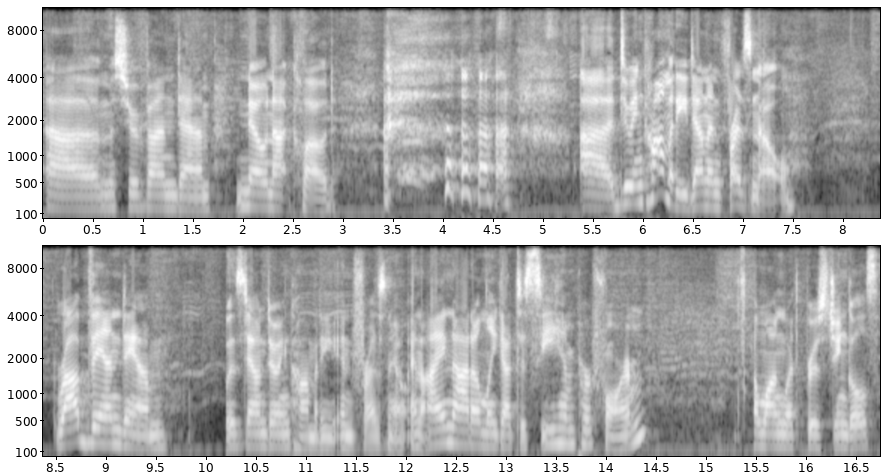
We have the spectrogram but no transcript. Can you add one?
uh, Monsieur Van Damme. No, not Claude. uh, doing comedy down in Fresno. Rob Van Dam was down doing comedy in Fresno, and I not only got to see him perform, along with Bruce Jingles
